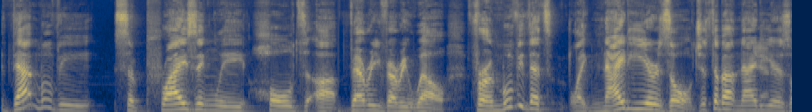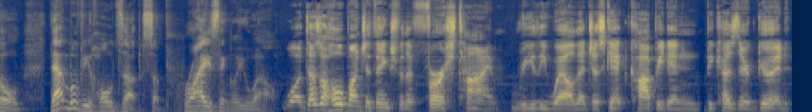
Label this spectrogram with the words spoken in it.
That movie surprisingly holds up very very well. For a movie that's like 90 years old just about 90 years old that movie holds up surprisingly well. Well, it does a whole bunch of things for the first time really well that just get copied in because they're good.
